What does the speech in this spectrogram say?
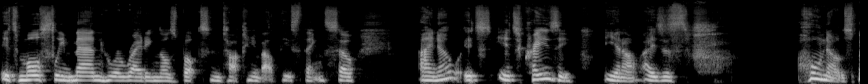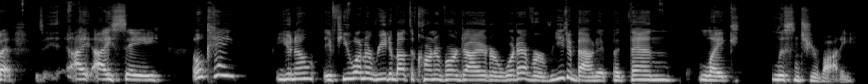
It's mostly men who are writing those books and talking about these things. So I know it's it's crazy. You know, I just who knows. But I, I say, okay, you know, if you want to read about the carnivore diet or whatever, read about it, but then like listen to your body.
